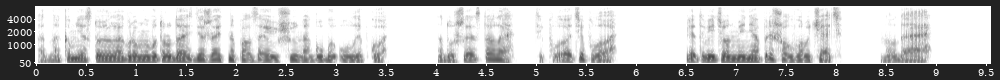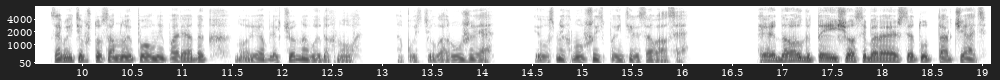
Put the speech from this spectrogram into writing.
Однако мне стоило огромного труда сдержать наползающую на губы улыбку. На душе стало тепло-тепло. Это ведь он меня пришел выручать. Ну да. Заметив, что со мной полный порядок, Нори облегченно выдохнул, опустил оружие и, усмехнувшись, поинтересовался. «И долго ты еще собираешься тут торчать?»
